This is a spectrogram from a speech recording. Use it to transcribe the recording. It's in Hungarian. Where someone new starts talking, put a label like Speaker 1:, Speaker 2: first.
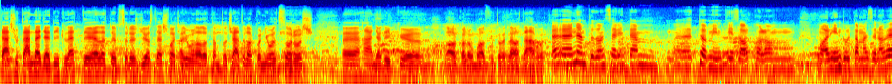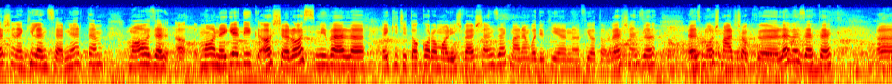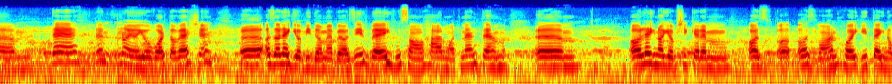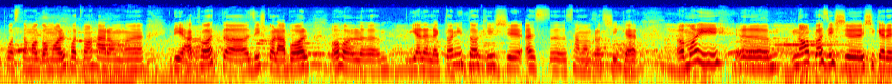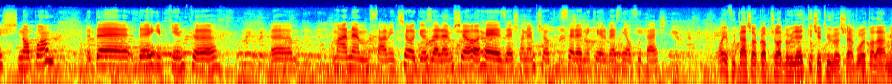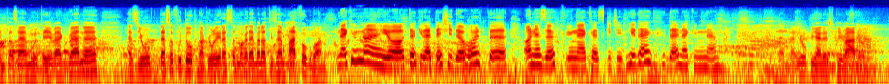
Speaker 1: futás után negyedik lettél, többszörös győztes vagy, ha jól hallottam Tocsától, akkor nyolcszoros. Hányadik alkalommal futod le a távot?
Speaker 2: Nem tudom, szerintem több mint tíz alkalommal indultam ezen a versenyen, kilencszer nyertem, ma, az, ma a negyedik, az se rossz, mivel egy kicsit a korommal is versenyzek, már nem vagyok ilyen fiatal versenyző, ez most már csak levezetek, volt a verseny. Az a legjobb időm ebbe az évben, 23-at mentem. A legnagyobb sikerem az, az van, hogy tegnap hoztam magammal 63 diákot az iskolából, ahol jelenleg tanítok, és ez számomra siker. A mai nap az is sikeres napom, de, de egyébként már nem számít se a gözelem, se a helyezés, hanem csak szeretnék élvezni a futást.
Speaker 1: Mai futással kapcsolatban ugye egy kicsit hűvösebb volt talán, mint az elmúlt években. Ez jó tesz a futóknak? Jól érezted magad ebben a tizenpár fokban?
Speaker 2: Nekünk nagyon jó, tökéletes idő volt. A nézőknek ez kicsit hideg, de nekünk nem.
Speaker 1: Rendben, jó pihenést kívánunk!
Speaker 2: Aha.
